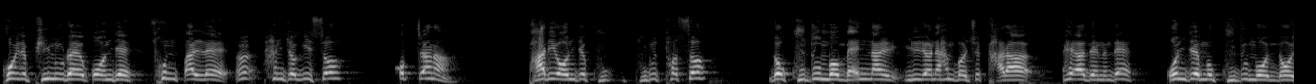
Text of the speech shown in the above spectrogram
거기다 비누라였고 언제 손빨래 어? 한 적이 있어? 없잖아. 발이 언제 구, 부르텄어? 너 구두 뭐 맨날 1년에 한 번씩 갈아 해야 되는데 언제 뭐 구두 뭐 너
